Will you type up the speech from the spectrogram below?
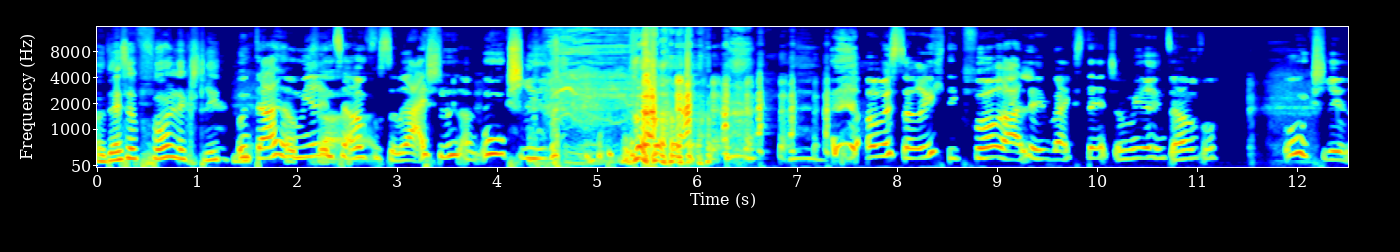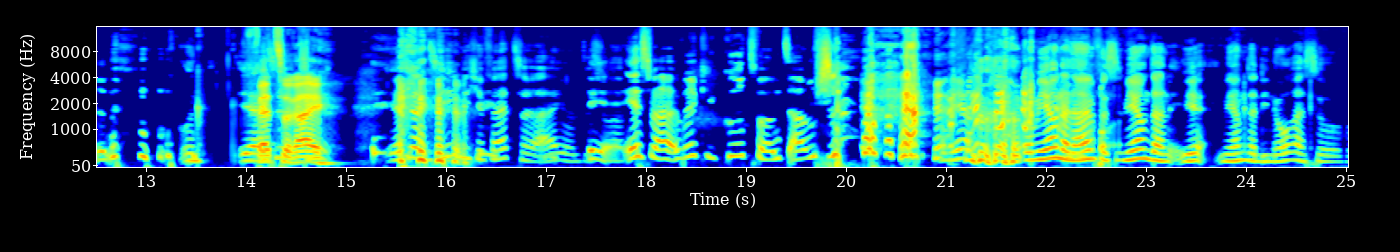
Und das hat voll gestritten. Und dann haben wir uns einfach so drei Stunden lang umgeschrien. Aber so richtig vor alle im Backstage haben wir uns einfach umgeschrien. ja, Fetzerei. Es war eine ziemliche Fetzerei. Und, war, Es war wirklich kurz vor dem Zusammenschlag. und, wir, und wir haben dann einfach, wir haben dann, wir, wir haben dann die Nora so,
